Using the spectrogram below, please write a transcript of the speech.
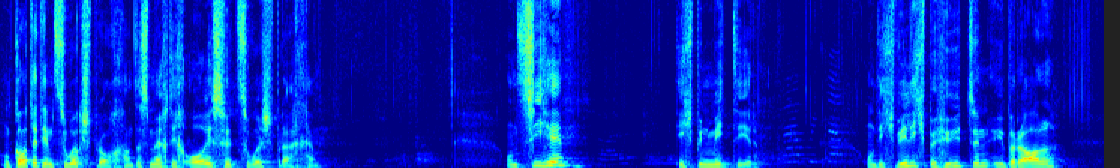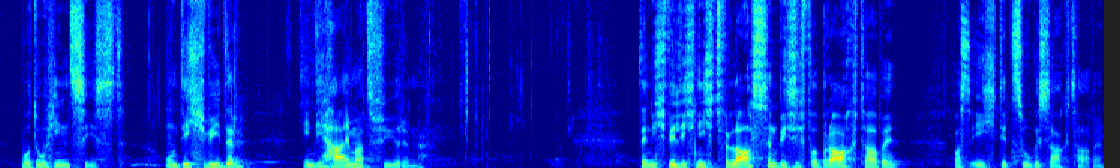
und Gott hat ihm zugesprochen. Und das möchte ich uns heute zusprechen. Und siehe, ich bin mit dir und ich will dich behüten überall, wo du hinziehst und dich wieder in die Heimat führen. Denn ich will dich nicht verlassen, bis ich vollbracht habe, was ich dir zugesagt habe.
